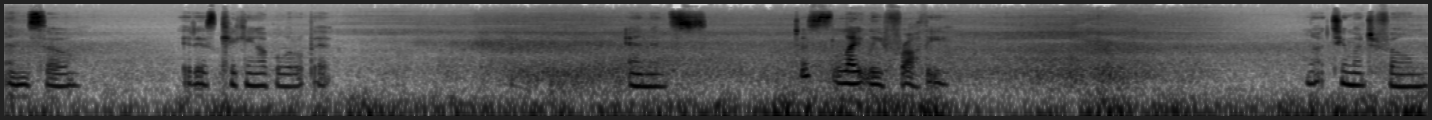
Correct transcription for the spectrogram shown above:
and so it is kicking up a little bit. And it's just lightly frothy. Not too much foam,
